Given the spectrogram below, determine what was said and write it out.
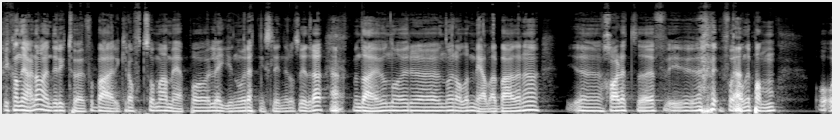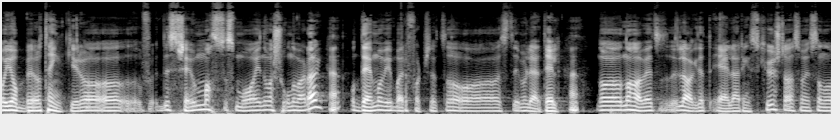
Vi kan gjerne ha en direktør for bærekraft som er med på å legge noen retningslinjer osv., Ja. men det er jo når, uh, når alle medarbeiderne uh, har dette foran Ja. i pannen og, og jobber og tenker og, og Det skjer jo masse små innovasjoner hver dag, Ja. og det må vi bare fortsette å stimulere til. Ja. Nå, nå har vi et, laget et e-læringskurs som vi så nå,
